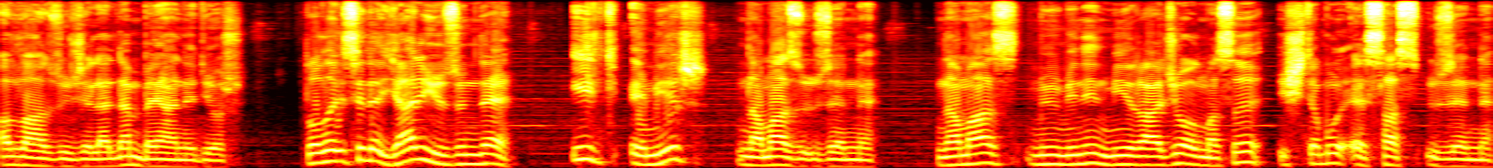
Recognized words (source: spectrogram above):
Allah Azze ve Celle'den beyan ediyor. Dolayısıyla yeryüzünde ilk emir namaz üzerine. Namaz müminin miracı olması işte bu esas üzerine.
